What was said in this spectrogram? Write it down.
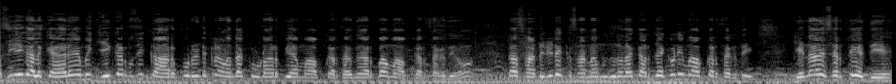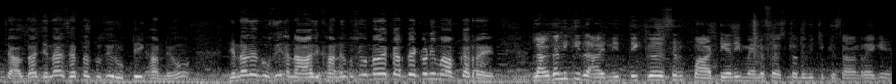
ਅਸੀਂ ਇਹ ਗੱਲ ਕਹਿ ਰਹੇ ਹਾਂ ਵੀ ਜੇਕਰ ਤੁਸੀਂ ਕਾਰਪੋਰੇਟ ਘਰਾਣਾ ਦਾ ਕਰੋੜਾਂ ਰੁਪਇਆ ਮਾਫ ਕਰ ਸਕਦੇ ਹੋ ਅਰਬਾਂ ਮਾਫ ਕਰ ਸਕਦੇ ਹੋ ਤਾਂ ਸਾਡੇ ਜਿਹੜੇ ਕਿਸਾਨਾਂ ਮਜ਼ਦੂਰਾਂ ਦਾ ਕਰਜ਼ਾ ਕਿਉਂ ਨਹੀਂ ਮਾਫ ਕਰ ਸਕਦੇ? ਜਿਨ੍ਹਾਂ ਦੇ ਸਿਰ ਤੇ ਦੇਸ਼ ਚੱਲਦਾ ਜਿਨ੍ਹਾਂ ਦੇ ਸਿਰ ਤੇ ਤੁਸੀਂ ਰੋਟੀ ਖਾਂਦੇ ਹੋ ਜਿਨ੍ਹਾਂ ਦੇ ਤੁਸੀਂ ਅਨਾਜ ਖਾਂਦੇ ਹੋ ਤੁਸੀਂ ਉਹਨਾਂ ਦਾ ਕਰਜ਼ਾ ਕਿਉਂ ਨਹੀਂ ਮਾਫ ਕਰ ਰਹੇ? ਲੱਗਦਾ ਨਹੀਂ ਕਿ ਰਾਜਨੀਤਿਕ ਸਿਰਫ ਪਾਰਟੀਆਂ ਦੀ ਮੈਨੀਫੈਸਟੋ ਦੇ ਵਿੱਚ ਕਿਸਾਨ ਰਹਿ ਗਏ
